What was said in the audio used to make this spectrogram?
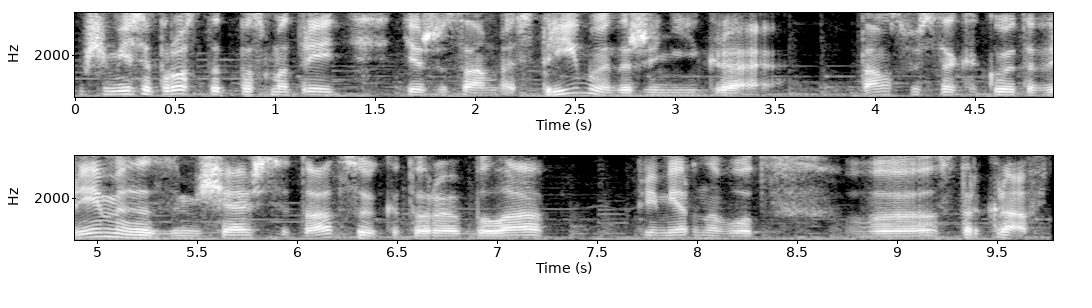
В общем, если просто посмотреть те же самые стримы, даже не играя, там спустя какое-то время замещаешь ситуацию, которая была примерно вот в StarCraft.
